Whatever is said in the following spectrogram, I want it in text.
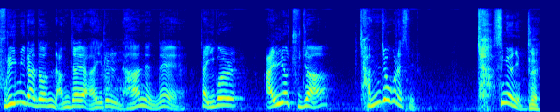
불임이라던 남자의 아이를 낳았는데 자 이걸 알려주자 잠적을 했습니다. 자 승현님 네.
